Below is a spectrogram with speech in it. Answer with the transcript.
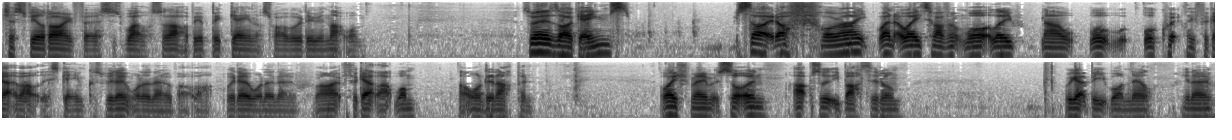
Chesterfield are in first as well, so that'll be a big game. That's why we're doing that one. So here's our games. We started off alright, went away to Havant Waterloo. Now we'll, we'll quickly forget about this game because we don't want to know about that. We don't want to know. Right, forget that one. That one didn't happen. Away from home at Sutton, absolutely battered them we get beat 1-0, you know,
